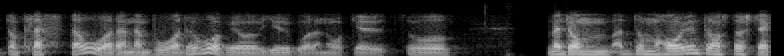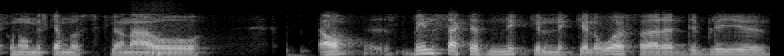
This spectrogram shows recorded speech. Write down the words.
de flesta åren när både HV och Djurgården åker ut. Och, men de, de har ju inte de största ekonomiska musklerna och ja, minst sagt ett nyckel-nyckelår för det blir ju,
